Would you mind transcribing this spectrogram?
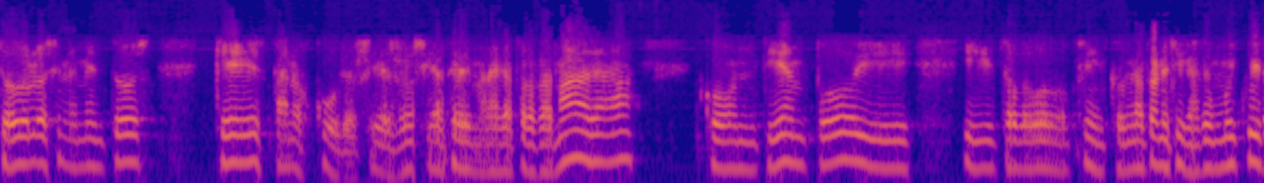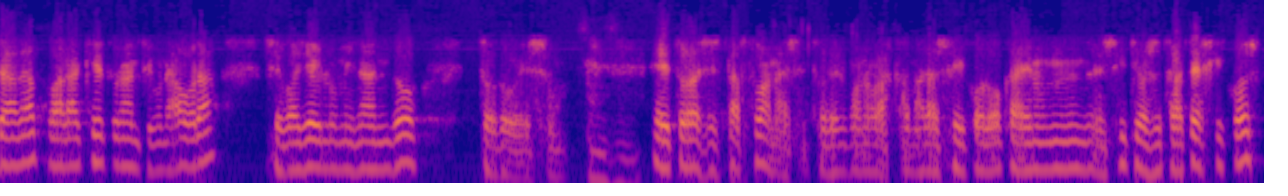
todos los elementos que están oscuros. Y eso se hace de manera programada, con tiempo y, y todo, en fin, con una planificación muy cuidada para que durante una hora se vaya iluminando todo eso, eh, todas estas zonas. Entonces, bueno, las cámaras se colocan en, un, en sitios estratégicos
